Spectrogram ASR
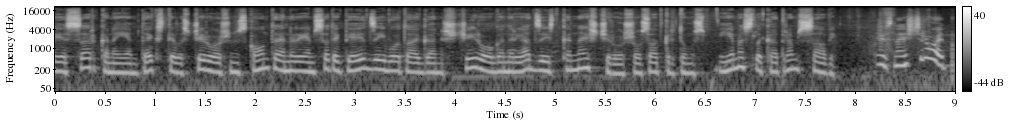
pie sarkanajiem tekstilas šķirošanas konteineriem satiktie iedzīvotāji gan šķiro, gan arī atzīst, ka nešķiro šos atkritumus. Iemesli katram savi. Jūs nešķirojat?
